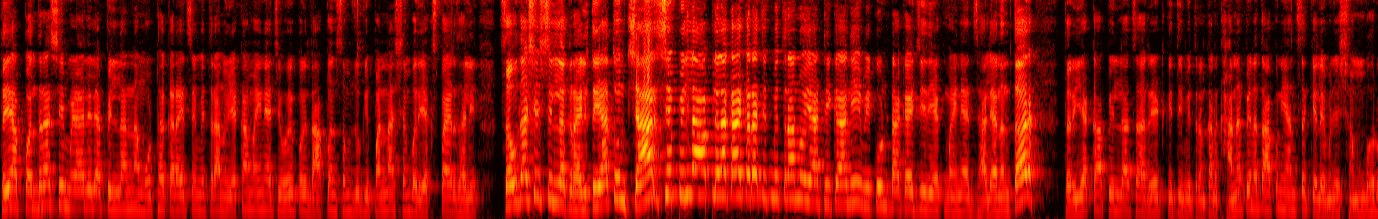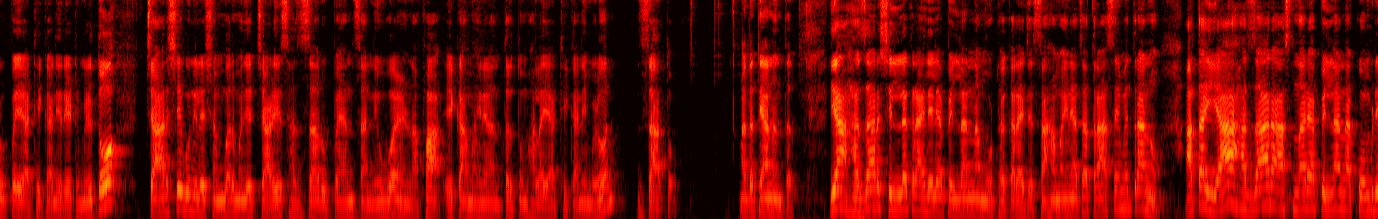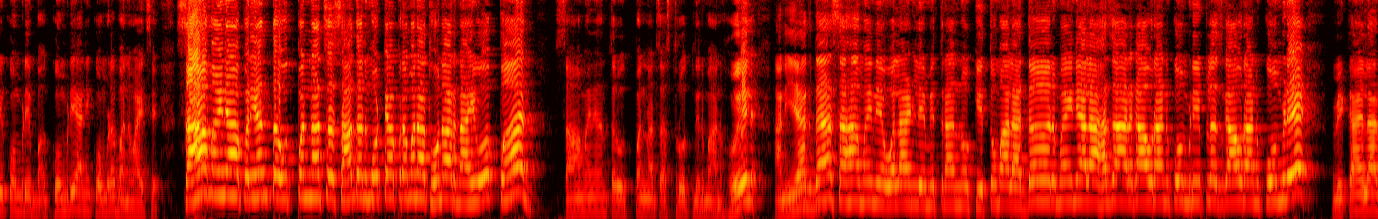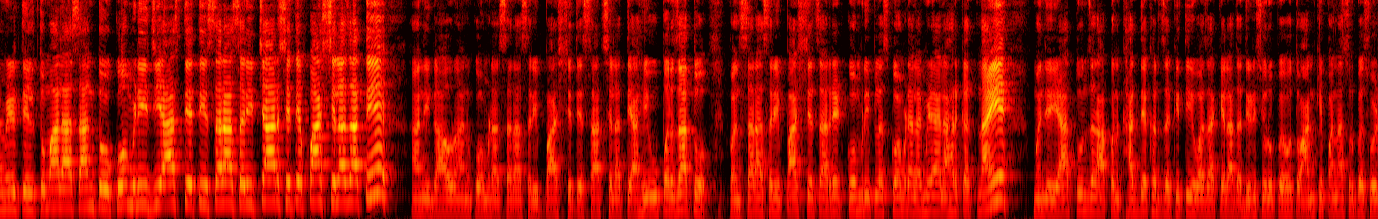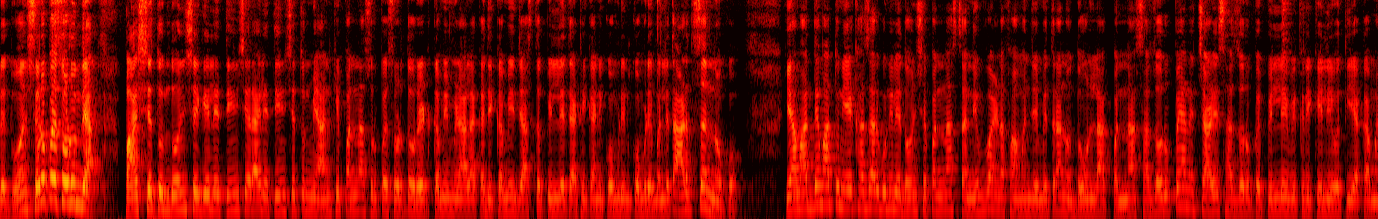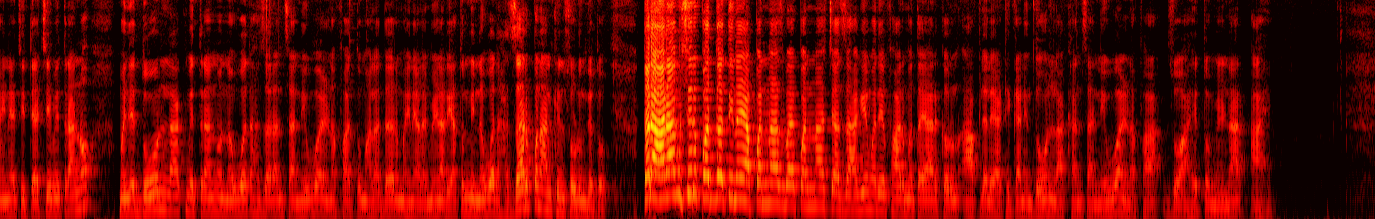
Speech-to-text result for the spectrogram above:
तर या पंधराशे मिळालेल्या पिल्लांना मोठं करायचं मित्रांनो. एका महिन्याची होईपर्यंत आपण समजू की पन्नास शंभर एक्सपायर झाली. चौदाशे शिल्लक राहिली. तर यातून चारशे पिल्लं आपल्याला काय करायची मित्रांनो? या ठिकाणी विकून टाकायची एक महिन्यात झाल्यानंतर तर एका पिल्लाचा रेट किती मित्रांनो? कारण खाणंपिणं तर आपण यांचं केलंय. म्हणजे शंभर रुपये या ठिकाणी रेट मिळतो. चारशे गुणिले शंभर म्हणजे चाळीस हजार रुपयांचा निव्वळ नफा एका महिन्यानंतर तुम्हाला या ठिकाणी मिळून जातो. आता त्यानंतर या हजार शिल्लक राहिलेल्या पिल्लांना मोठं करायचे सहा महिन्याचा त्रास आहे मित्रांनो. आता या हजार असणाऱ्या पिल्लांना कोंबडी कोंबडी कोंबडी आणि कोंबडं बनवायचे सहा महिन्यापर्यंत उत्पन्नाचं साधन मोठ्या प्रमाणात होणार नाही हो पण सहा महिन्यानंतर उत्पन्नाचा स्रोत निर्माण होईल. आणि एकदा सहा महिने ओलांडले मित्रांनो की तुम्हाला दर महिन्याला हजार गावरान कोंबडी प्लस गावरान कोंबडे विकायला मिळतील. तुम्हाला सांगतो कोंबडी जी असते ती सरासरी चारशे ते पाचशेला जाते. आणि गावरान कोंबडा सरासरी पाचशे ते सातशेला त्याही उपर जातो. पण सरासरी पाचशेचा रेट कोंबडी प्लस कोंबड्याला मिळायला हरकत नाही. म्हणजे यातून जर आपण खाद्य खर्च किती वजा केला तर दीडशे रुपये होतो. आणखी पन्नास रुपये सोडे दोनशे रुपये सोडून द्या. पाचशेतून दोनशे गेले तीनशे राहिले तीनशेतून मी आणखी पन्नास रुपये सोडतो. रेट कमी मिळाला कधी कमी जास्त पिल्ले त्या ठिकाणी कोंबडीन कोंबडे बनले तर अडचण नको. या माध्यमातून एक हजार गुणिले दोनशे पन्नासचा निव्वळ नफा म्हणजे मित्रांनो दोन लाख पन्नास हजार रुपये आणि चाळीस हजार रुपये पिल्ले विक्री केली होती एका महिन्याची. त्याची मित्रांनो म्हणजे दोन लाख मित्रांनो नव्वद हजारांचा निव्वळ नफा तुम्हाला दर महिन्याला मिळणार. यातून मी नव्वद हजार पण आणखीन सोडून देतो. तर आरामशीर पद्धतीने या पन्नास बाय पन्नासच्या जागेमध्ये फार्म तयार करून आपल्याला या ठिकाणी दोन लाखांचा निव्वळ नफा जो आहे तो मिळणार आहे.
